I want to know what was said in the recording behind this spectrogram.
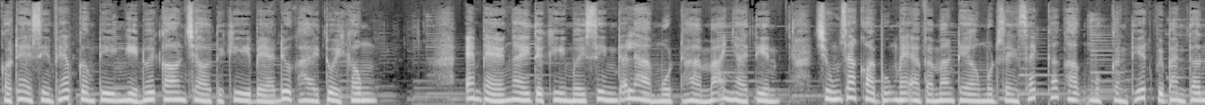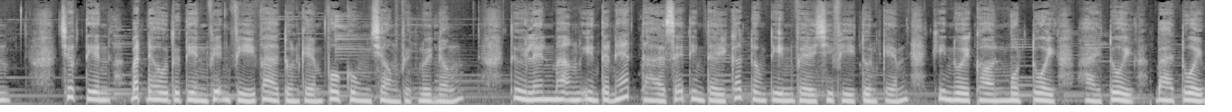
có thể xin phép công ty nghỉ nuôi con chờ tới khi bé được 2 tuổi không. Em bé ngay từ khi mới sinh đã là một hà mã nhài tiền. Chúng ra khỏi bụng mẹ và mang theo một danh sách các hạng mục cần thiết với bản thân. Trước tiên, bắt đầu từ tiền viện phí và tốn kém vô cùng trong việc nuôi nấng. Thử lên mạng Internet ta sẽ tìm thấy các thông tin về chi phí tốn kém khi nuôi con 1 tuổi, 2 tuổi, 3 tuổi,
